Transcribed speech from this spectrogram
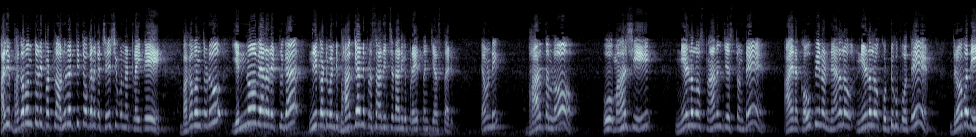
అది భగవంతుడి పట్ల అనురక్తితో గనక చేసి ఉన్నట్లయితే భగవంతుడు ఎన్నో వేల రెట్లుగా నీకు అటువంటి భాగ్యాన్ని ప్రసాదించడానికి ప్రయత్నం చేస్తాడు. ఏమండి? భారతంలో ఓ మహర్షి నీళ్ళలో స్నానం చేస్తుంటే ఆయన కౌపీన నీళ్ళలో నీళ్ళలో కొట్టుకుపోతే ద్రౌపది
